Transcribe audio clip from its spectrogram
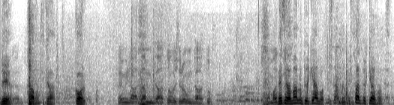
דביר, בכבוד, תקרא. קול. חי מן האדם מדעתו ושלא מדעתו. בעצם אמרנו פרקי אבות, משפט פרקי אבות.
